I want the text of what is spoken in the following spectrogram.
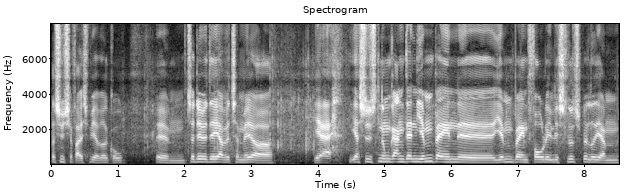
der synes jeg faktisk, at vi har været gode. Øhm, så det er det, jeg vil tage med, og Ja, jeg synes nogle gange, den hjemmebane, øh, hjemmebane fordel i slutspillet, jamen,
